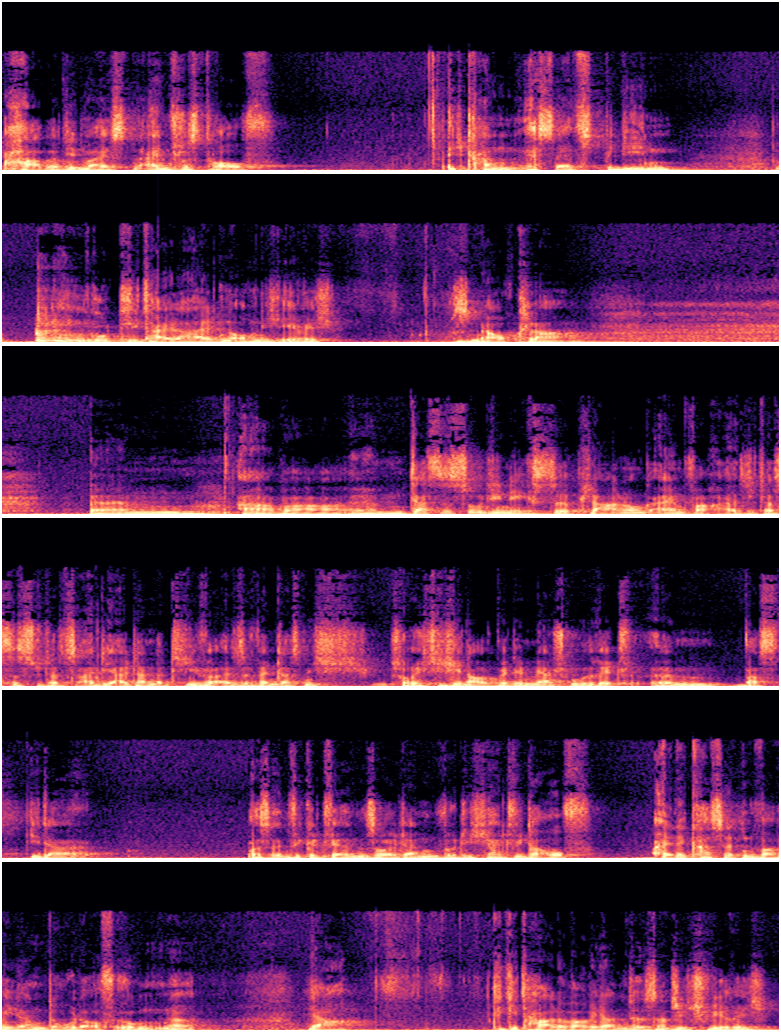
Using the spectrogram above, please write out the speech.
habe den meisten Einfluss drauf. Ich kann es selbst bedienen. Gut, die Teile halten auch nicht ewig. Das ist mir auch klar. Ähm, aber ähm, das ist so die nächste Planung einfach. Also das ist so das, die Alternative. Also wenn das nicht so richtig hinhaut mit dem Mehrspurgerät, ähm, was die da was entwickelt werden soll, dann würde ich halt wieder auf eine Kassettenvariante oder auf irgendeine, ja, digitale Variante ist natürlich schwierig.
